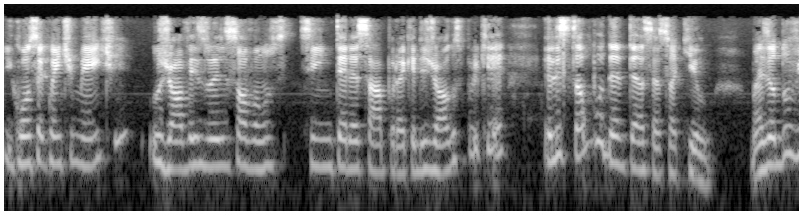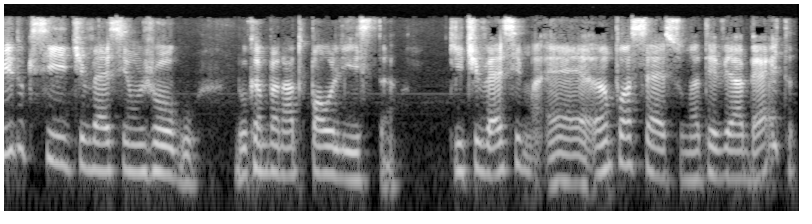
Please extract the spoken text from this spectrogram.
e consequentemente os jovens eles só vão se interessar por aqueles jogos porque eles estão podendo ter acesso àquilo. Mas eu duvido que se tivesse um jogo no Campeonato Paulista que tivesse é, amplo acesso na TV aberta,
